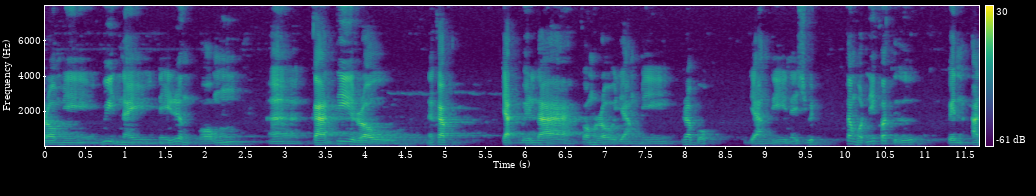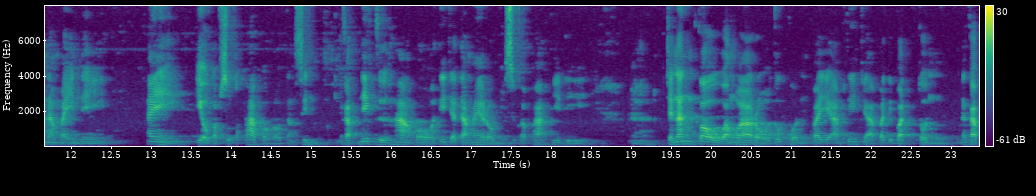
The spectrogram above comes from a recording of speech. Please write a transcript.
เรามีวินัยในเรื่องของอการที่เรานะครับจัดเวลาของเราอย่างมีระบบอย่างดีในชีวิต ทั้งหมดนี้ก็ถือเป็นอนามัยใน ให้เกี่ยวกับสุขภาพของเราทั้งสิ้นนะครับนี่คือ 5 อ ที่จะทำให้เรามีสุขภาพที่ดีอ่าฉะนั้นก็หวังว่าเราทุกคนพยายามที่จะปฏิบัติตนนะครับ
